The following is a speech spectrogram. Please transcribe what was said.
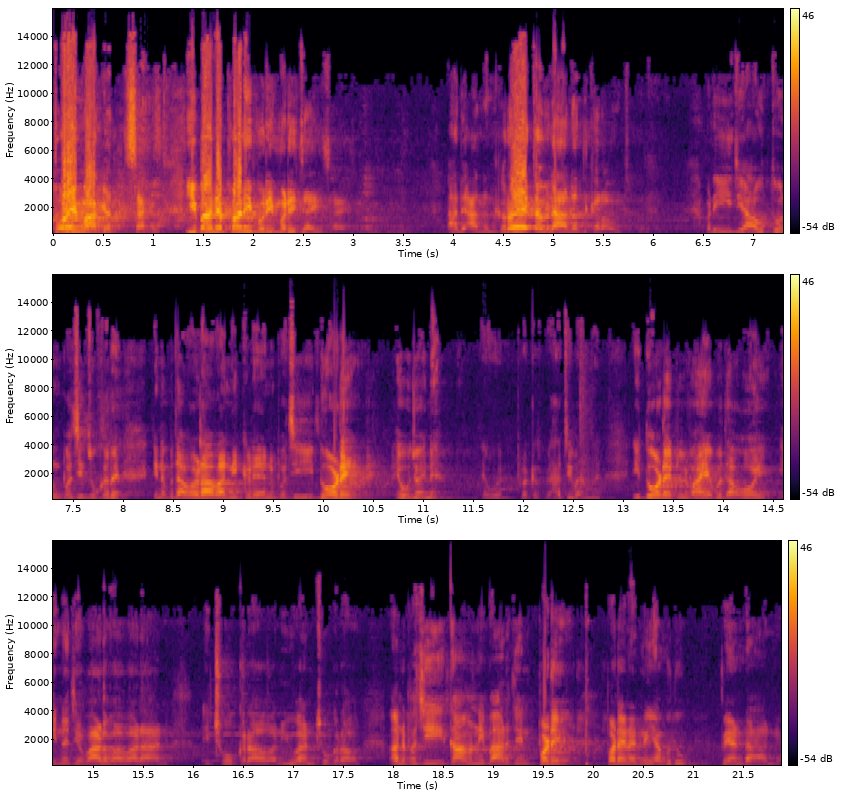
તોય માગે સાહેબ. એ બાને પાણીપુરી મળી જાય સાહેબ. આનંદ કરો, એ તમને આનંદ કરાવું છું. પણ એ જે આવતું ને પછી શું કરે? એને બધા વડાવા નીકળે અને પછી એ દોડે. એવું જોઈ ને? એવું ને? પ્રકાશ સાચી વાત ને? એ દોડે એટલે વાંહે બધા હોય, એના જે વાળવા વાળા ને, એ છોકરાઓ અને યુવાન છોકરાઓ અને પછી ગામની બહાર જઈને પડે. પડે ને એટલે અહીંયા બધું પેંડા ને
